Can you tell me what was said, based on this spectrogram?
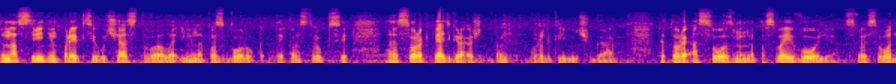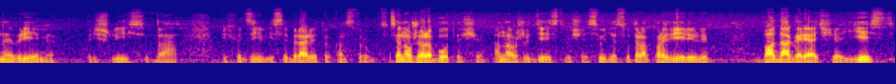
У нас в среднем проекте участвовало именно по сбору этой конструкции э, 45 граждан города Кременчуга, которые осознанно, по своей воле, в свое свободное время пришли сюда, приходили и собирали эту конструкцию. Она уже работающая, она уже действующая. Сегодня с утра проверили. Вода горячая есть.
